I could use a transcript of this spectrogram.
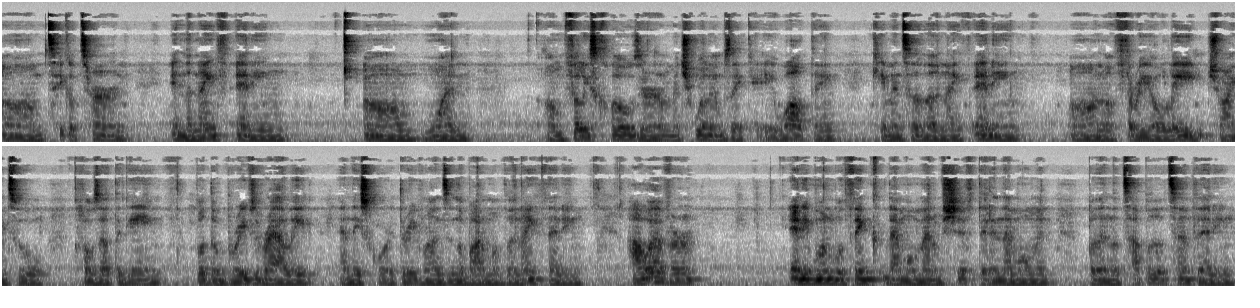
um, take a turn in the ninth inning um, when um, Phillies closer Mitch Williams, aka Wild Thing, came into the ninth inning on a 3-0 lead, trying to close out the game. But the Braves rallied and they scored three runs in the bottom of the ninth inning. However, anyone would think that momentum shifted in that moment, but in the top of the 10th inning,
